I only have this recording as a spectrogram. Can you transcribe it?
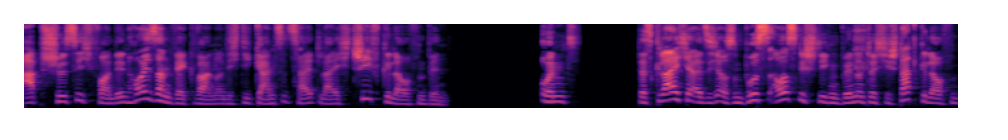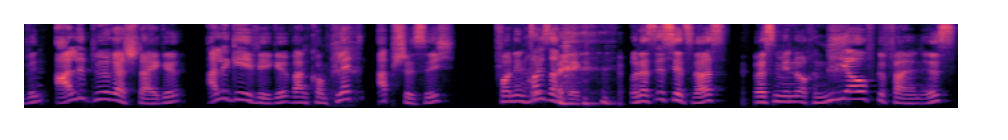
abschüssig von den Häusern weg waren und ich die ganze Zeit leicht schief gelaufen bin. Und das gleiche, als ich aus dem Bus ausgestiegen bin und durch die Stadt gelaufen bin, alle Bürgersteige, alle Gehwege waren komplett abschüssig von den Häusern weg. Und das ist jetzt was, was mir noch nie aufgefallen ist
